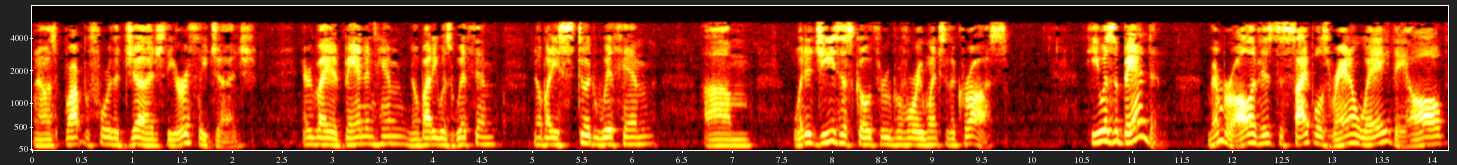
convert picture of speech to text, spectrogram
When I was brought before the judge, the earthly judge, everybody abandoned him. Nobody was with him. Nobody stood with him. Um, what did Jesus go through before he went to the cross? He was abandoned. Remember, all of his disciples ran away. They all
